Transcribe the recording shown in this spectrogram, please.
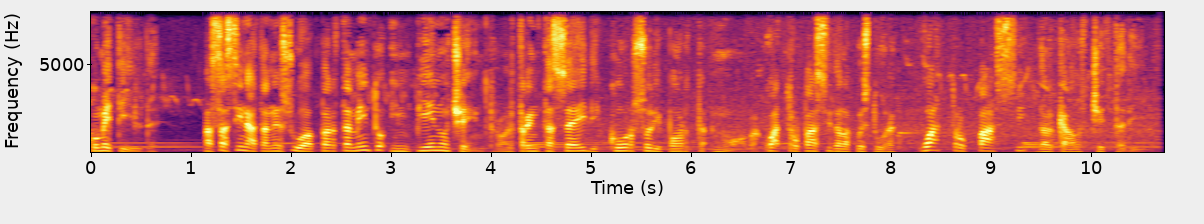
Come Tilde, assassinata nel suo appartamento in pieno centro, al 36 di Corso di Porta Nuova, quattro passi dalla questura, quattro passi dal caos cittadino.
